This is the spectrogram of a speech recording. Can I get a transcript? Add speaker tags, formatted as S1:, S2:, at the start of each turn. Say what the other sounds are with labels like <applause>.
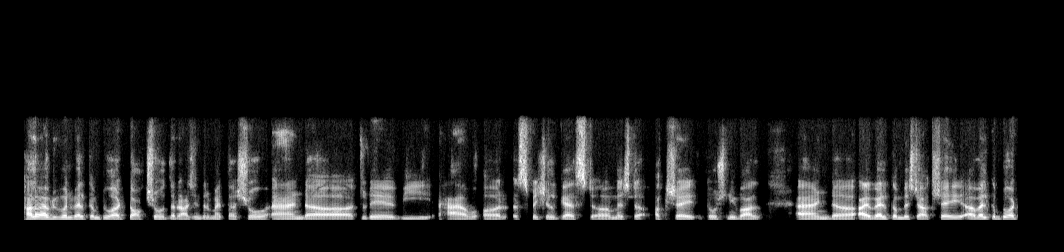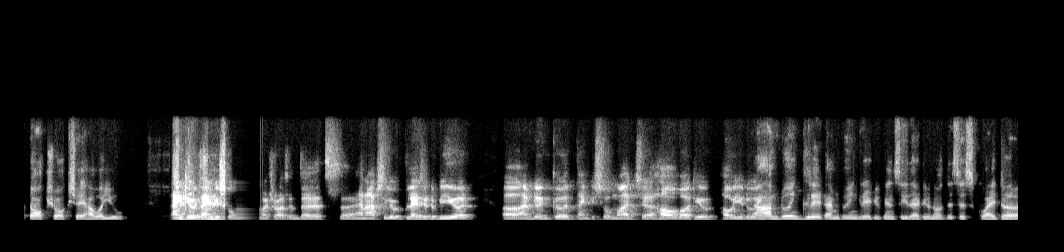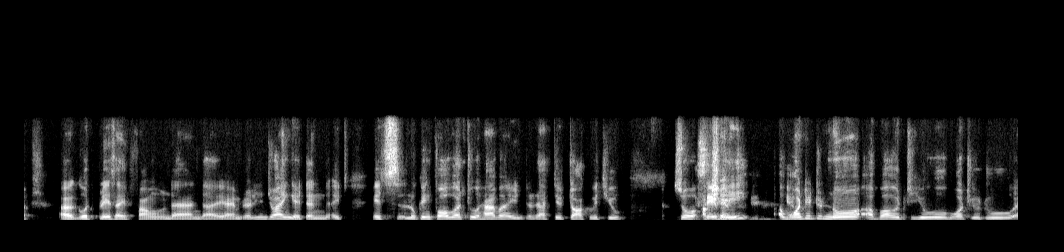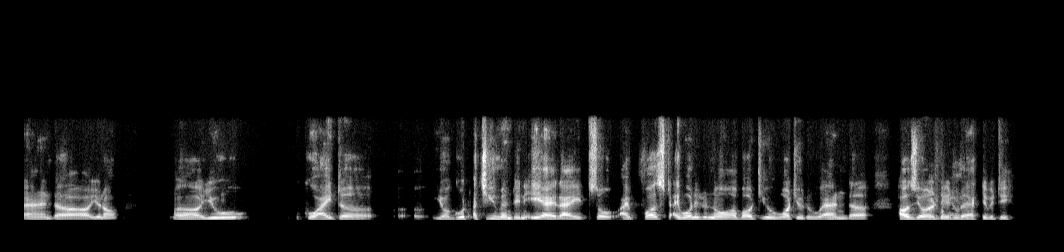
S1: hello everyone, welcome to our talk show, the Rajendra Mehta Show. And uh, today we have a, a special guest, uh, Mr. Akshay Toshniwal. And uh, I welcome Mr. Akshay. Uh, welcome to our talk show, Akshay. How are you?
S2: Thank you. Thank you so much, Rajendra. It's uh, an absolute pleasure to be here. Uh, I'm doing good. Thank you so much. how about you? How are you doing?
S1: I'm doing great. I'm doing great. You can see that, you know, this is quite a a good place I found and I am really enjoying it and it it's looking forward to have an interactive talk with you. So Same Akshay, yeah. I wanted to know about you, what you do and uh, you know, uh, you quite uh, uh your good achievement in AI, right? So I first I wanted to know about you, what you do and uh, how's your day-to-day -day activity?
